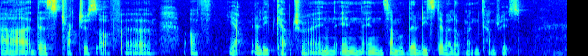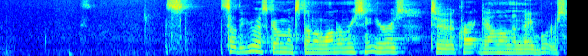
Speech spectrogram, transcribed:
uh, the structures of uh, of yeah elite capture in, in in some of the least development countries. So the U.S. government's done a lot in recent years to crack down on enablers.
